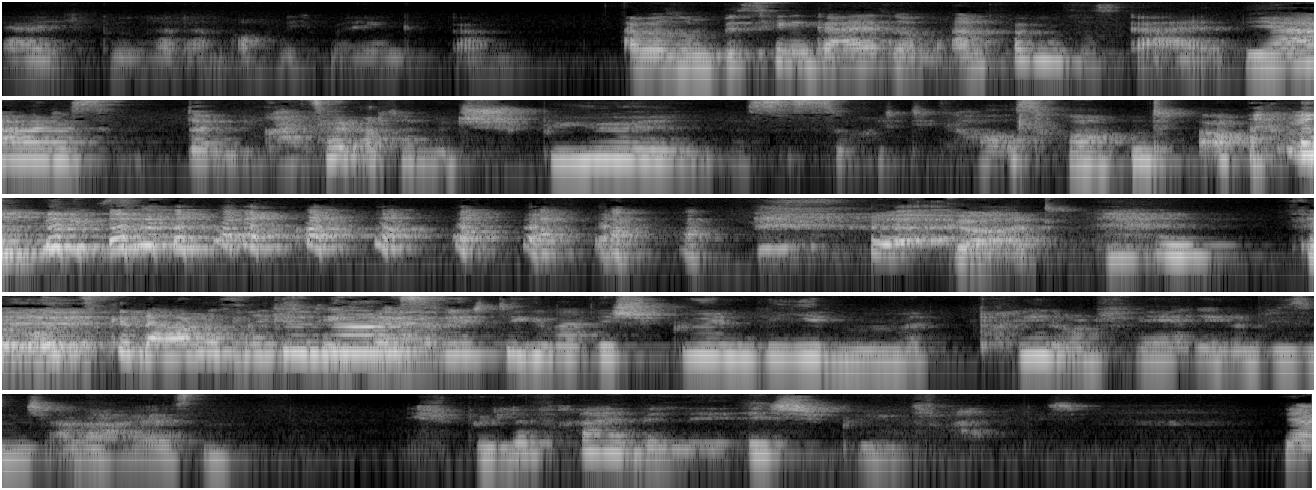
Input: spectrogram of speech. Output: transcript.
Ja, ich bin da dann auch nicht mehr hingegangen. Aber so ein bisschen geil, so am Anfang ist es geil. Ja, aber das, dann, du kannst halt auch damit spülen. Das ist so richtig hausfrauentauglich. Gott. Für Äh, uns genau das Richtige. Genau das Richtige, weil wir spülen lieben mit Prien und Ferien und wie sie nicht alle heißen. Ich spüle freiwillig. Ich spüle freiwillig. Ja,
